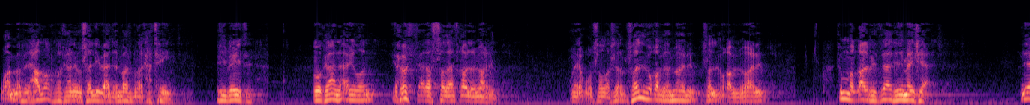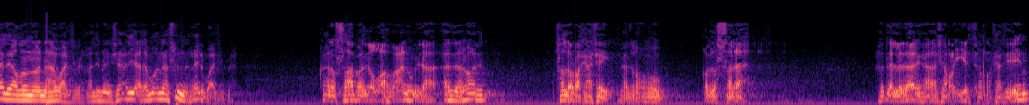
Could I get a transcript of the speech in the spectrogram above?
وأما في الحضر فكان يصلي بعد المغرب ركعتين في بيته. وكان أيضا يحث على الصلاة قبل المغرب. ويقول صلى الله عليه وسلم صلوا قبل المغرب صلوا قبل المغرب. ثم قال في الثالث لمن شاء. لئلا يظنوا أنها واجبة. قال لمن شاء ليعلموا أنها سنة غير واجبة. كان الصحابة رضي الله عنهم إذا أذن المغرب صلوا ركعتين بعد الغروب قبل الصلاة. فدل ذلك على شرعية الركعتين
